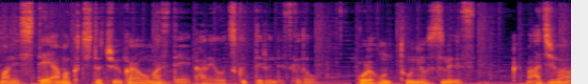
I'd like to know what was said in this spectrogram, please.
真似して甘口と中辛を混ぜてカレーを作ってるんですけど、これ本当におすすめです。まあ味は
